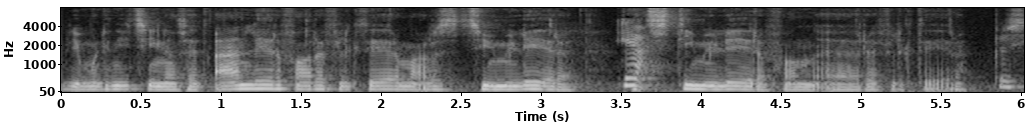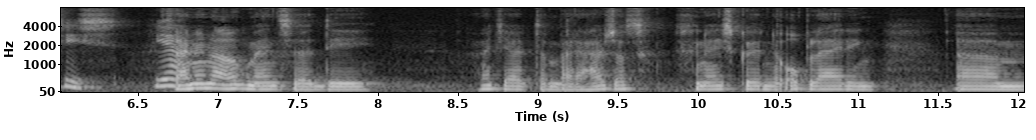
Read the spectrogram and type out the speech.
je moet het niet zien als het aanleren van reflecteren, maar als het simuleren. Ja. Het stimuleren van eh, reflecteren. Precies. Ja. Zijn er nou ook mensen die... Weet je, je hebt dan bij de huisartsgeneeskunde opleiding... ehm,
